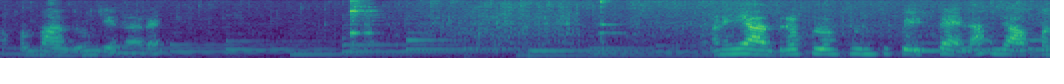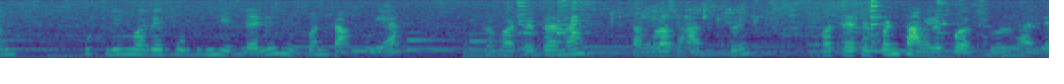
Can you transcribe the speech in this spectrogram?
आपण भाजून घेणार आहे. आणि ही अद्रक लसूणची पेस्ट आहे ना जे आपण कुठलीमध्ये कुठून घेतलेली हे पण टाकूया. आपला बटाटा ना चांगला भाजतोय. बटाटे पण चांगले परतून झाले.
